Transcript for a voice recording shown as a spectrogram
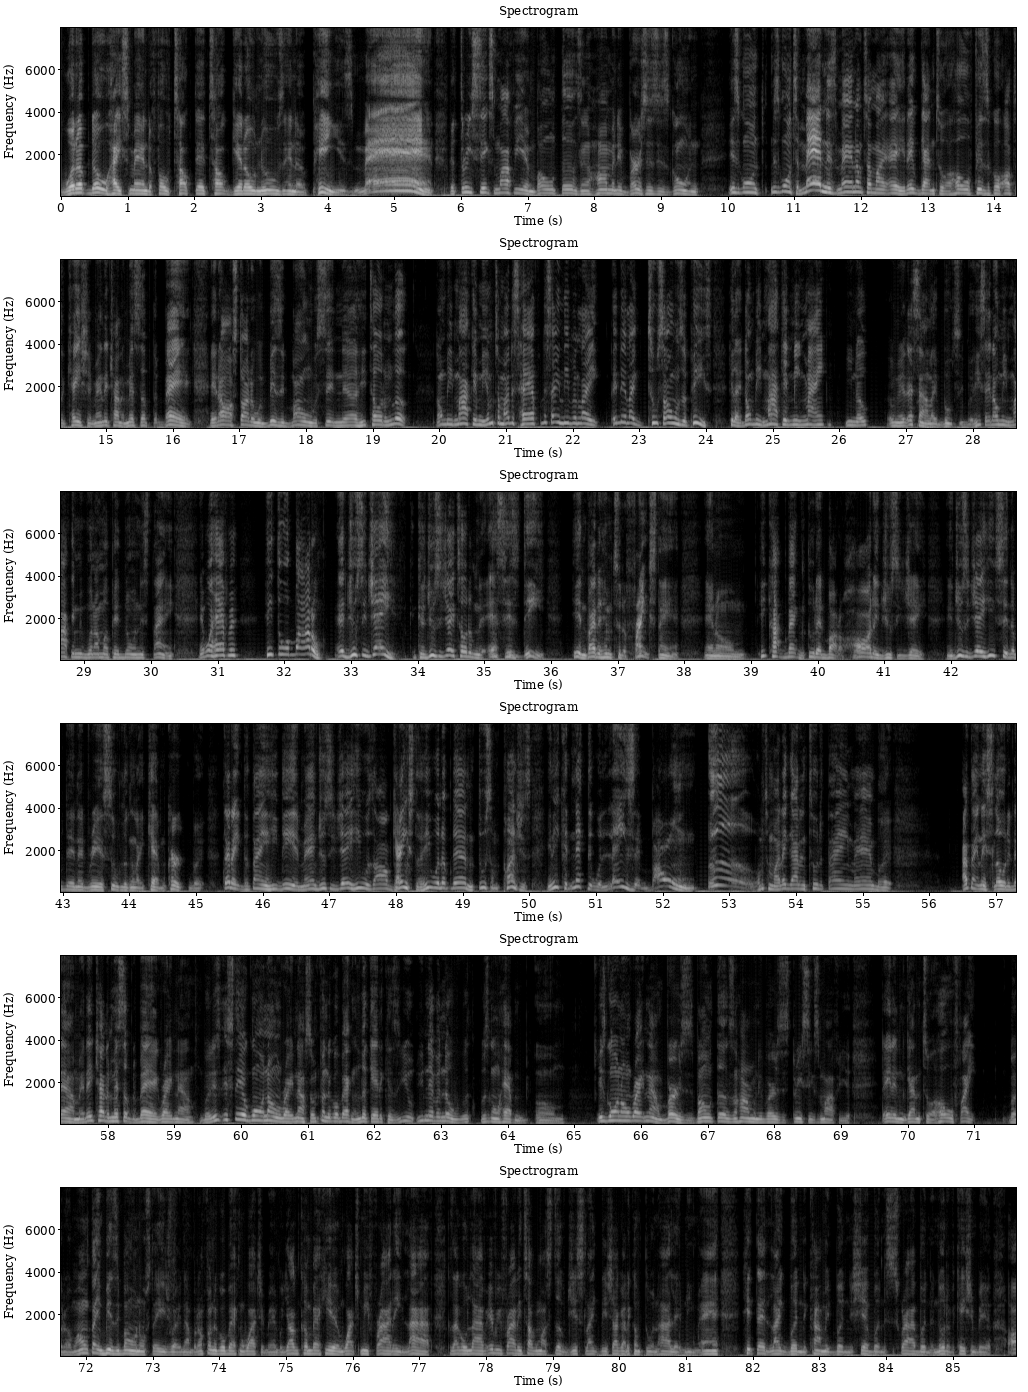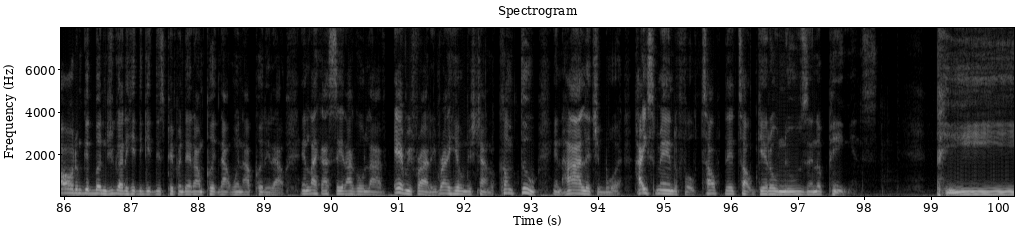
What up, though, Heist Man? The foe talk that talk, ghetto news and opinions. Man, the three six mafia and Bone Thugs and Harmony Verzuz is going. It's going, it's going to madness, man. I'm talking about, hey, they've gotten to a whole physical altercation, man. They trying to mess up the bag. It all started when Bizzy Bone was sitting there. He told him, look, don't be mocking me. I'm talking about this half. This ain't even like they did like two songs a piece. He like, don't be mocking me, man. You know, I mean, that sound like Bootsy, but he said, don't be mocking me when I'm up here doing this thing. And what happened? He threw a bottle at Juicy J because Juicy J told him to S his D. He invited him to the Frank stand, and um, he cocked back and threw that bottle hard at Juicy J. And Juicy J, he sitting up there in that red suit looking like Captain Kirk, but that ain't the thing he did, man. Juicy J, he was all gangster. He went up there and threw some punches, and he connected with Layzie Bone. Ugh. I'm talking about they got into the thing, man, but I think they slowed it down, man. They try to mess up the bag right now, but it's, it's still going on right now. So I'm finna go back and look at it because you you never know what, what's gonna happen. Um, it's going on right now. Verzuz Bone Thugs-N-Harmony versus Three Six Mafia. They didn't got into a whole fight but um, I don't think Bizzy Bone on stage right now. But I'm finna go back and watch it, man. But y'all can come back here and watch me Friday live. Cause I go live every Friday talking about stuff just like this. Y'all gotta come through and holler at me, man. Hit that like button, the comment button, the share button, the subscribe button, the notification bell. All them good buttons you gotta hit to get this pimping that I'm putting out when I put it out. And like I said, I go live every Friday right here on this channel. Come through and holler at your boy. Heist Man the folk. Talk that talk. Ghetto news and opinions. Peace.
